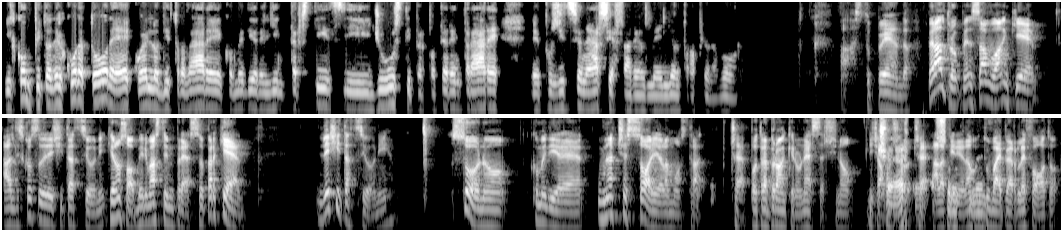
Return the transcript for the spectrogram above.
il compito del curatore è quello di trovare, come dire, gli interstizi giusti per poter entrare e posizionarsi e fare al meglio il proprio lavoro. Ah, stupendo. Peraltro pensavo anche al discorso delle citazioni, che non so, mi è rimasto impresso, perché le citazioni sono, come dire, un accessorio alla mostra, cioè potrebbero anche non esserci, no? Diciamo, certo, cioè, alla fine no? tu vai per le foto.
